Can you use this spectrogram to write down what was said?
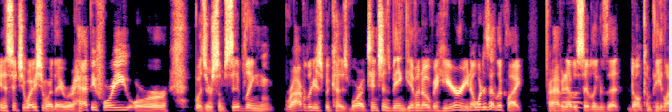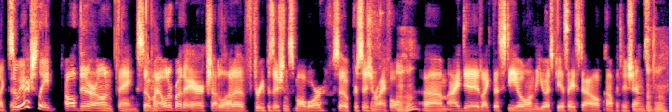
in a situation where they were happy for you, or was there some sibling rivalries because more attention is being given over here? You know, what does that look like for having other siblings that don't compete like that? So we actually all did our own thing. So my older brother Eric shot a lot of three position small bore, so precision rifle. Mhm. Um, I did like the steel and the USPSA style competitions, Mhm.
